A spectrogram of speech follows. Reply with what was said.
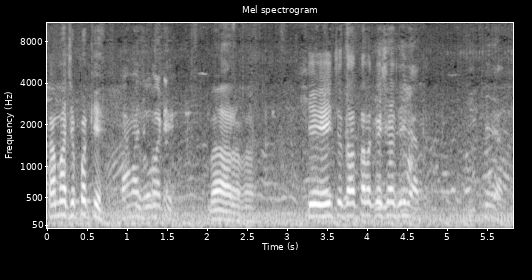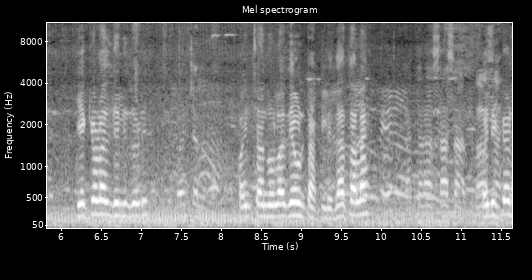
कामाचे पक्के? कामाचे पट्टे बरं बरं. हे यायचे दाताला कशा दिली एक हे दिली जोडी? पंच्याण्णवला देऊन टाकली. दाताला? दाताला पलीकड?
